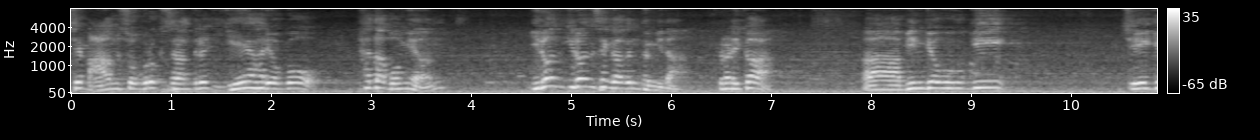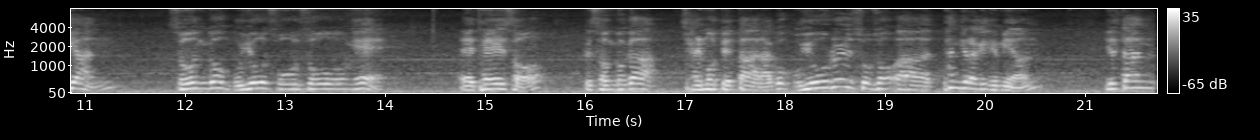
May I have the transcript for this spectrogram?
제 마음속으로 그 사람들을 이해하려고 하다 보면 이런 이런 생각은 듭니다. 그러니까 아, 민경욱이 제기한 선거 무효 소송에 에 대해서 그 선거가 잘못됐다라고 무효를 소송 아, 판결하게 되면 일단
